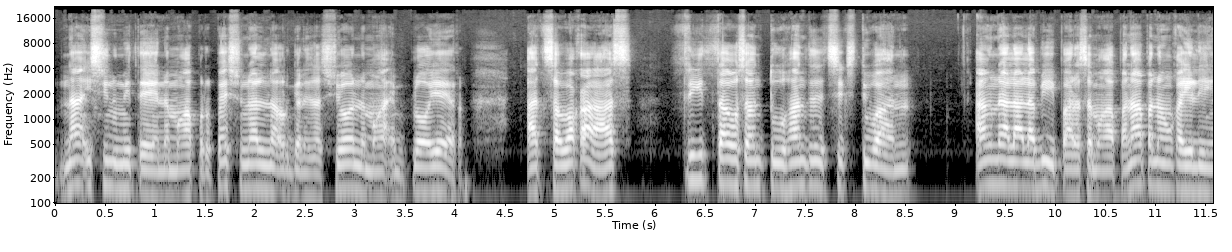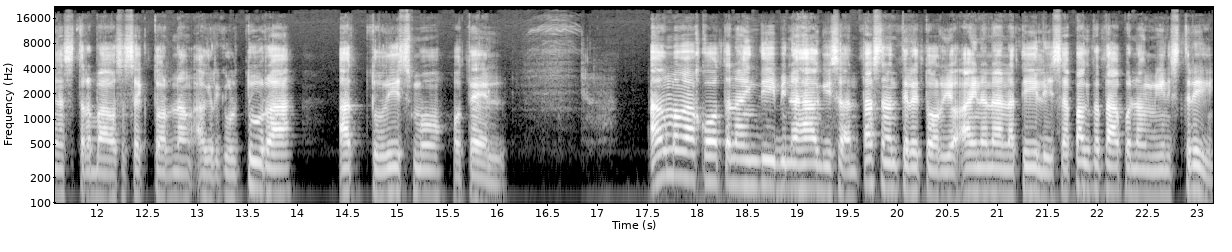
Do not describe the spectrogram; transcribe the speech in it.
na isinumite ng mga profesional na organisasyon ng mga employer. At sa wakas, 3,261 ang nalalabi para sa mga panapanahong kahilingan sa trabaho sa sektor ng agrikultura at turismo hotel. Ang mga kota na hindi binahagi sa antas ng teritoryo ay nananatili sa pagtatapon ng ministry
